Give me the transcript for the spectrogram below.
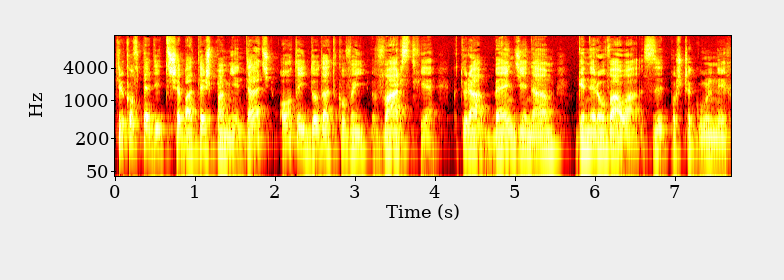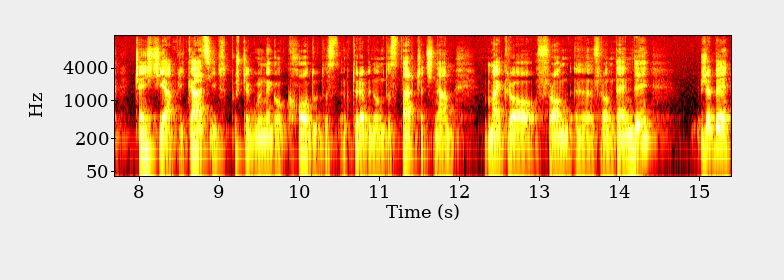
Tylko wtedy trzeba też pamiętać o tej dodatkowej warstwie, która będzie nam generowała z poszczególnych części aplikacji, z poszczególnego kodu, które będą dostarczać nam micro front, frontendy, żeby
